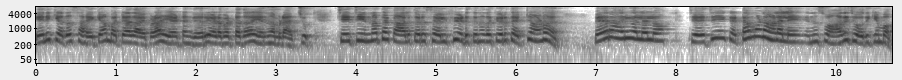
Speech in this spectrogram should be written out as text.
എനിക്കത് സഹിക്കാൻ പറ്റാതായപ്പോഴാണ് ഏട്ടൻ കയറി ഇടപെട്ടത് എന്ന് നമ്മുടെ അച്ചു. ചേച്ചി ഇന്നത്തെ കാലത്ത് ഒരു സെൽഫി എടുക്കുന്നതൊക്കെ ഒരു തെറ്റാണ്. വേറെ ആരും അല്ലല്ലോ. ചേച്ചി കെട്ടാൻ പോണ ആളല്ലേ എന്ന് സ്വാതി ചോദിക്കുമ്പോൾ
